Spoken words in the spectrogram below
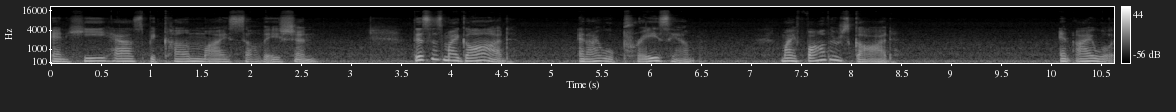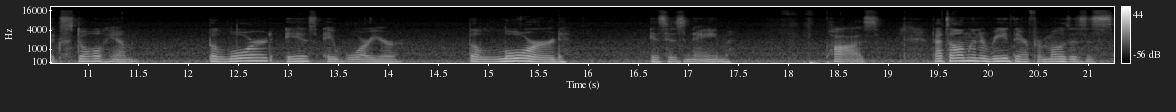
and he has become my salvation. This is my God, and I will praise him, my Father's God, and I will extol him. The Lord is a warrior. The Lord is his name. Pause. That's all I'm going to read there for Moses'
